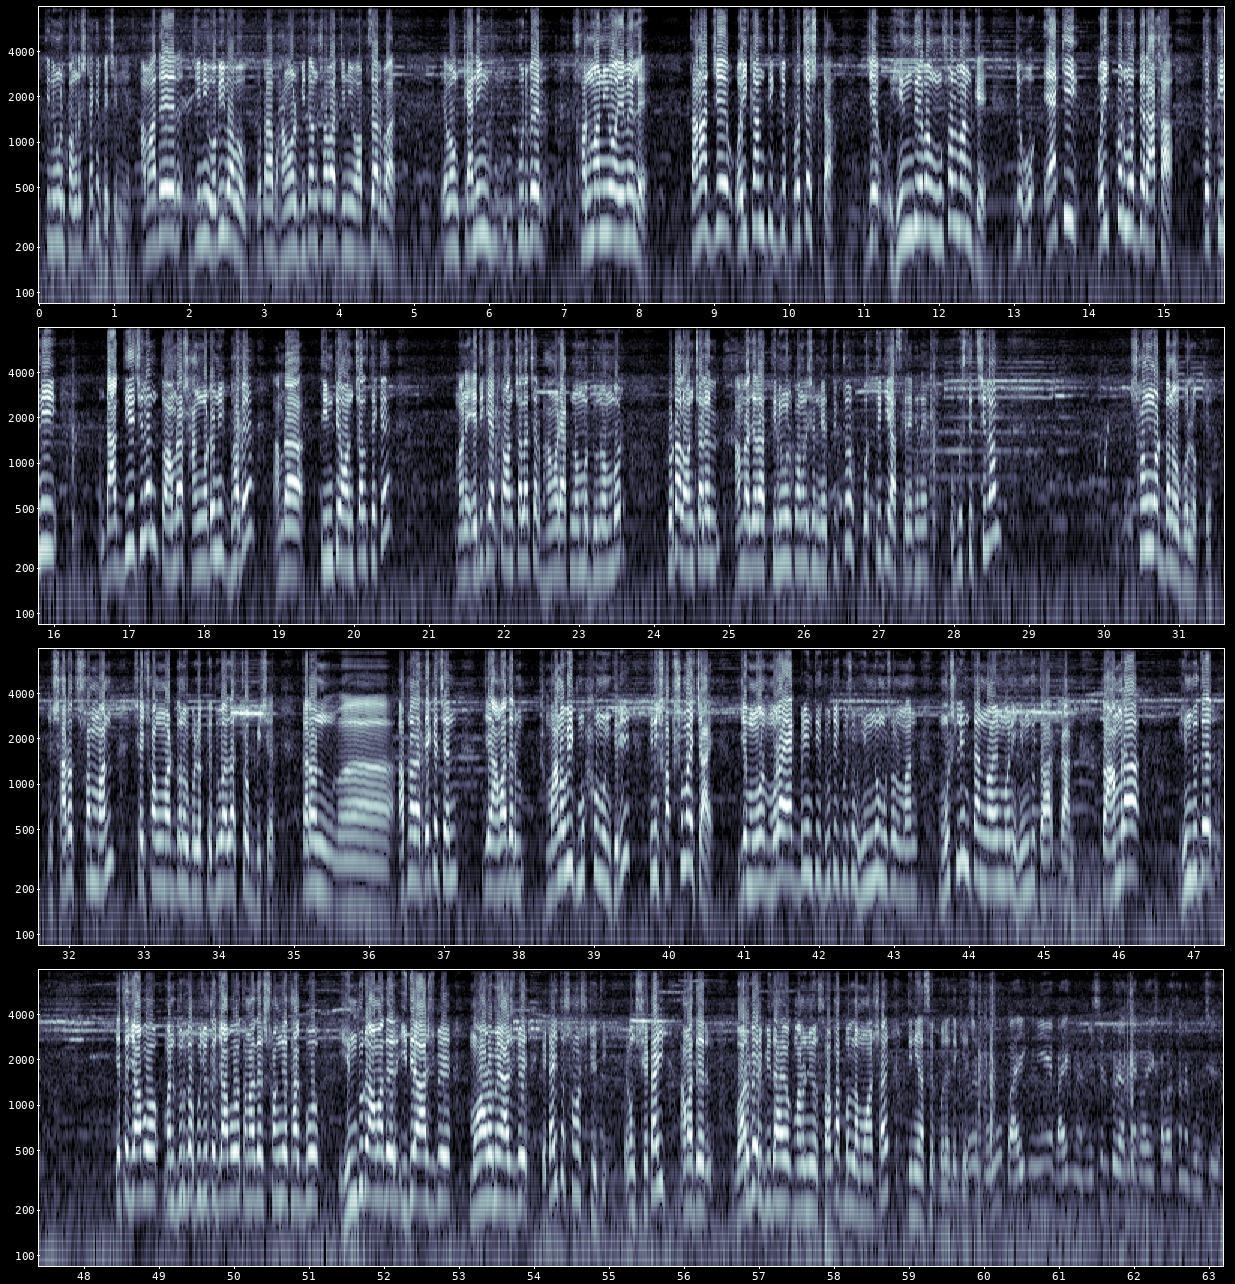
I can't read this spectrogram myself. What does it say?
তৃণমূল কংগ্রেসটাকে বেছে নিয়েছে। আমাদের যিনি অভিভাবক, গোটা ভাঙড় বিধানসভার যিনি অবজারভার এবং ক্যানিং পূর্বের সম্মানীয় এমএলএ তাঁর যে ঐকান্তিক যে প্রচেষ্টা, যে হিন্দু এবং মুসলমানকে যে একই ঐক্যর মধ্যে রাখা, তো তিনি ডাক দিয়েছিলেন, তো আমরা সাংগঠনিকভাবে আমরা তিনটে অঞ্চল থেকে মানে এদিকে একটা অঞ্চল আছে আর ভাঙড় এক নম্বর, দু নম্বর, টোটাল অঞ্চলের আমরা যারা তৃণমূল কংগ্রেসের নেতৃত্ব, প্রত্যেকেই আজকের এখানে উপস্থিত ছিলাম। সংবর্ধনা উপলক্ষে, যে শারদ সম্মান সেই সংবর্ধনা উপলক্ষে দু হাজার চব্বিশের। কারণ আপনারা দেখেছেন যে আমাদের মানবিক মুখ্যমন্ত্রী তিনি সবসময় চায় যে মোরা এক বৃন্তি, দুটি কুসুম, হিন্দু মুসলমান, মুসলিম তার নয়নমণি, হিন্দু তার প্রাণ। তো আমরা হিন্দুদের এতে যাব মানে দুর্গা পুজোতে যাব তাদের সঙ্গে থাকব। হিন্দুরা আমাদের ঈদে আসবে মহারমে আসবে এটাই তো সংস্কৃতি। এবং সেটাই আমাদের গর্বের বিধায়ক মাননীয় শওকাত মোল্লা মহাশয় তিনি আজকে করে দেখিয়েছেন। বহু বাইক নিয়ে বাইক মিছিল করে আপনি একেবারে এই সভাস্থানে পৌঁছেছেন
